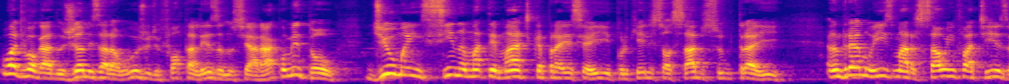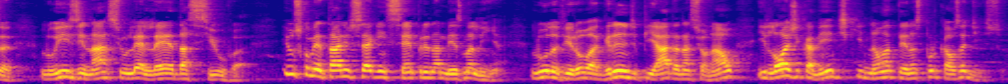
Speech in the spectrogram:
O advogado James Araújo, de Fortaleza, no Ceará, comentou Dilma ensina matemática para esse aí, porque ele só sabe subtrair. André Luiz Marçal enfatiza Luiz Inácio Lelé da Silva. E os comentários seguem sempre na mesma linha. Lula virou a grande piada nacional e, logicamente, que não apenas por causa disso.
